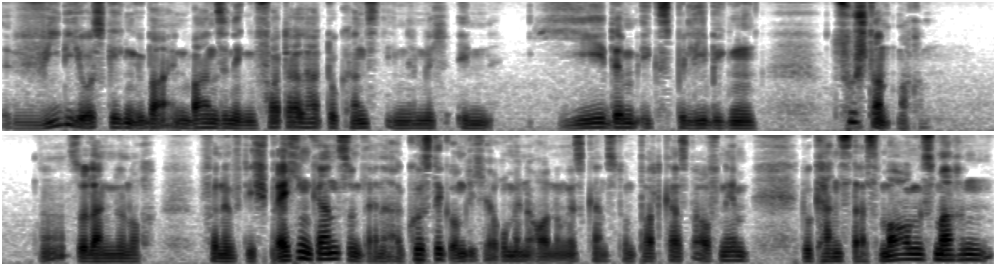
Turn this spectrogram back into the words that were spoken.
Videos gegenüber einen wahnsinnigen Vorteil hat. Du kannst ihn nämlich in jedem x-beliebigen Zustand machen. Ja, solange du noch vernünftig sprechen kannst und deine Akustik um dich herum in Ordnung ist, kannst du einen Podcast aufnehmen. Du kannst das morgens machen,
